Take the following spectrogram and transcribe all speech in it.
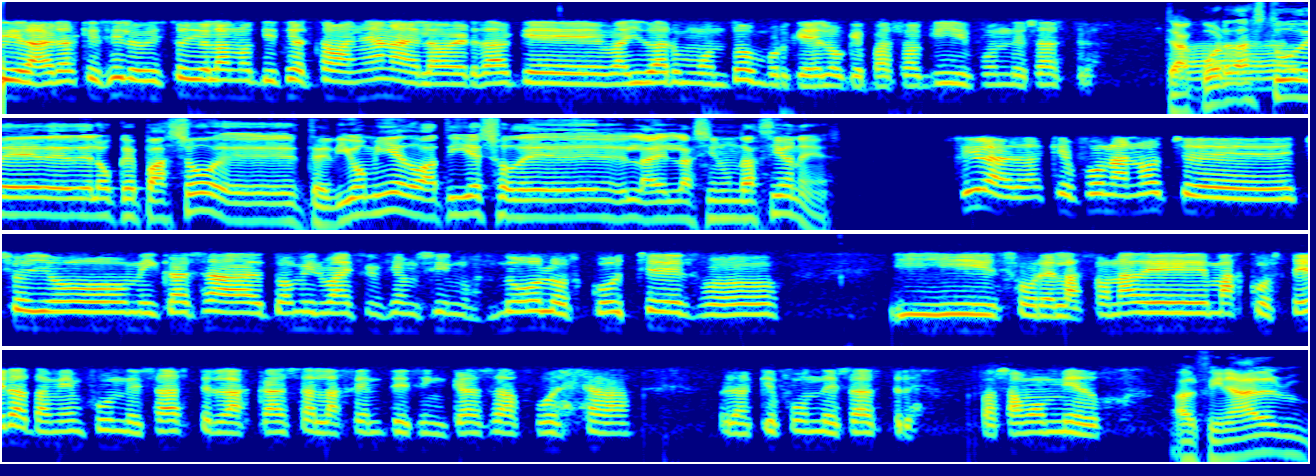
Sí, la verdad es que sí, lo he visto yo en la noticia esta mañana y la verdad que va a ayudar un montón porque lo que pasó aquí fue un desastre. ¿Te acuerdas tú de, de- de lo que pasó? Eh, ¿Te dio miedo a ti eso de la- las inundaciones? Sí, la verdad es que fue una noche. De hecho, yo, mi casa, toda mi urbanización se inundó, los coches, fue- y sobre la zona de más costera también fue un desastre. Las casas, la gente sin casa afuera. La verdad es que fue un desastre. Pasamos miedo. Al final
